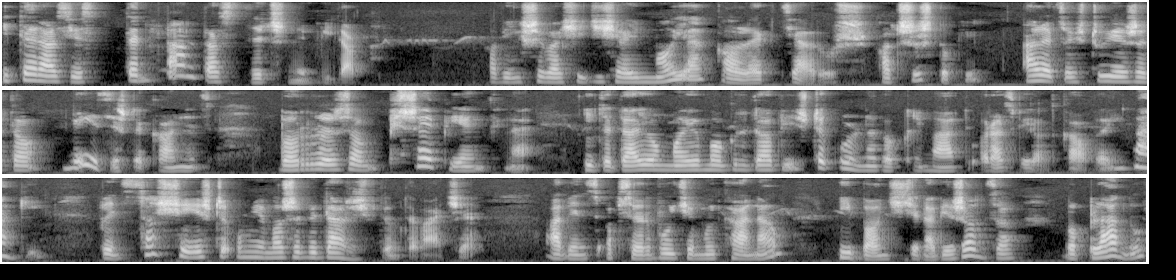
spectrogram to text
I teraz jest ten fantastyczny widok. Powiększyła się dzisiaj moja kolekcja róż o trzy sztuki, ale coś czuję, że to nie jest jeszcze koniec, bo róże są przepiękne i dodają mojemu ogrodowi szczególnego klimatu oraz wyjątkowej magii. Więc coś się jeszcze u mnie może wydarzyć w tym temacie. A więc obserwujcie mój kanał i bądźcie na bieżąco, bo planów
